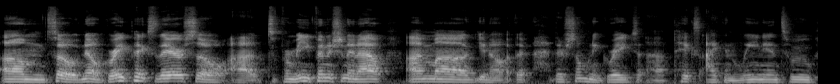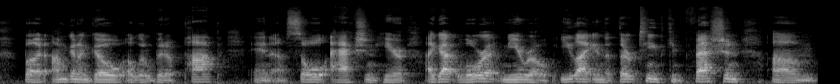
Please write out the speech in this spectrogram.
Um, so no, great picks there. So uh, for me, finishing it out, I'm uh, you know, there's so many great uh, picks I can lean into, but I'm gonna go a little bit of pop and uh, soul action here. I got Laura Nyro, Eli and the 13th Confession. Um,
